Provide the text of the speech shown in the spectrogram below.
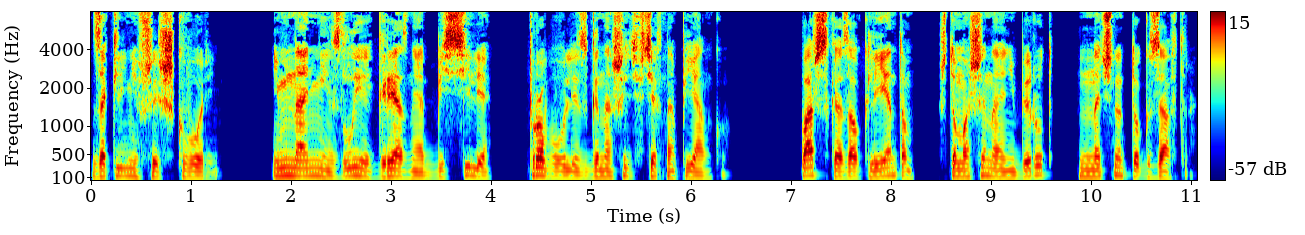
заклинивший шкворень. Именно они, злые, грязные от бессилия, пробовали сгоношить всех на пьянку. Паш сказал клиентам, что машины они берут, но начнут только завтра.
